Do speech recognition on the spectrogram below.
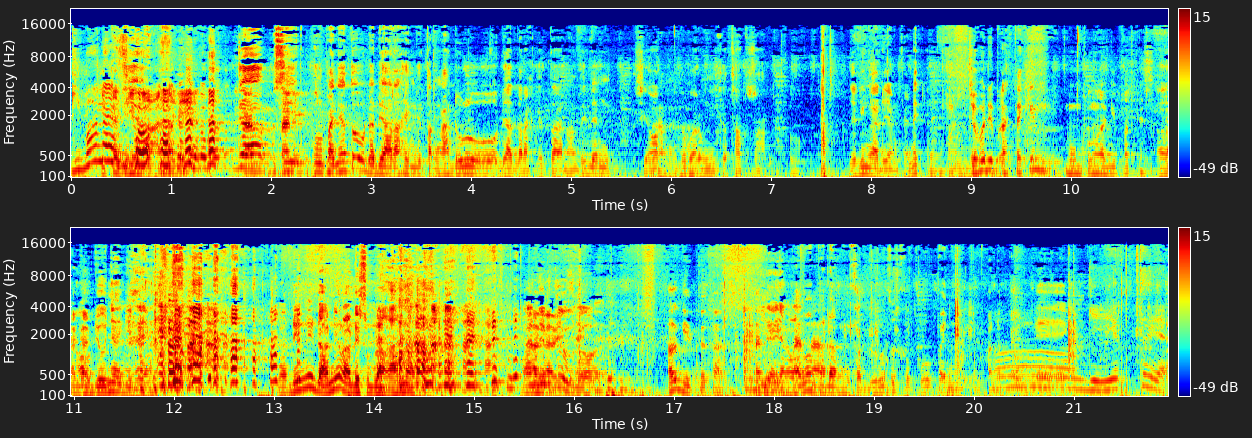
gimana sih? Gimana? Enggak, si tadi- pulpennya tuh udah diarahin di tengah dulu di antara kita. Nanti dia si orang itu baru ngikat satu-satu. Jadi nggak ada yang pendek dan yang panjang. Coba dipraktekin mumpung lagi podcast. Kagak. audionya gini ya. Jadi ini Daniel ada di sebelah kanan. Anjir juga. Oh gitu kan. Iya, yang lain mah pada ngikat dulu terus ke pulpen pada pendek. Oh gitu ya,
